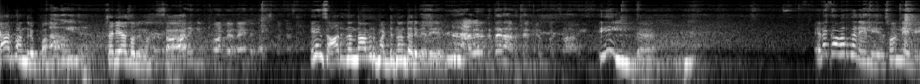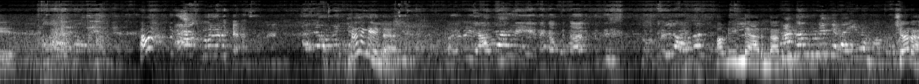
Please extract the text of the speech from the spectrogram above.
யார் தந்திருப்பா? சரியா சொல்லுங்க. சாரி கிஃப்ட் பண்றேன்னா இந்த ஏன் சாரி தந்தா அவர் மட்டும்தான் தருவாரு? அவருக்கு தான் நான் கண்டிப்பா சாரி இல்ல. எனக்கு அவர் தெரியலையே சொல்லலையே இல்ல. அப்படி இல்ல இருந்தாரு ஷூரா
